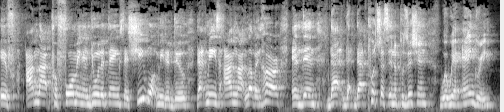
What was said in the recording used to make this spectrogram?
if I'm not performing and doing the things that she want me to do, that means I'm not loving her. And then that, that, that puts us in a position where we're angry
